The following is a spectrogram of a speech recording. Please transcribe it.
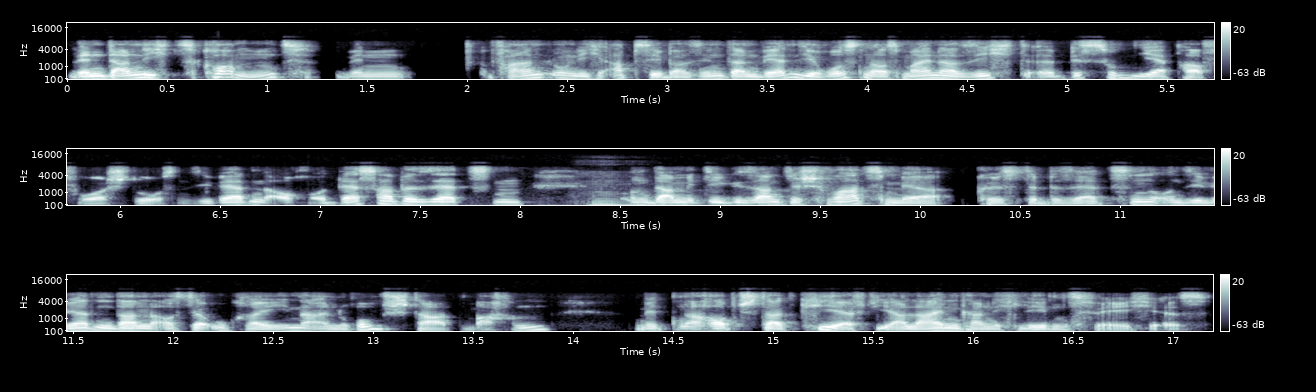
wenn dann nichts kommt, wenn Verhandlungen nicht absehbar sind, dann werden die Russen aus meiner Sicht äh, bis zum Dnieper vorstoßen. Sie werden auch Odessa besetzen und damit die gesamte Schwarzmeerküste besetzen. Und sie werden dann aus der Ukraine einen Rumpfstaat machen mit einer Hauptstadt Kiew, die allein gar nicht lebensfähig ist.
